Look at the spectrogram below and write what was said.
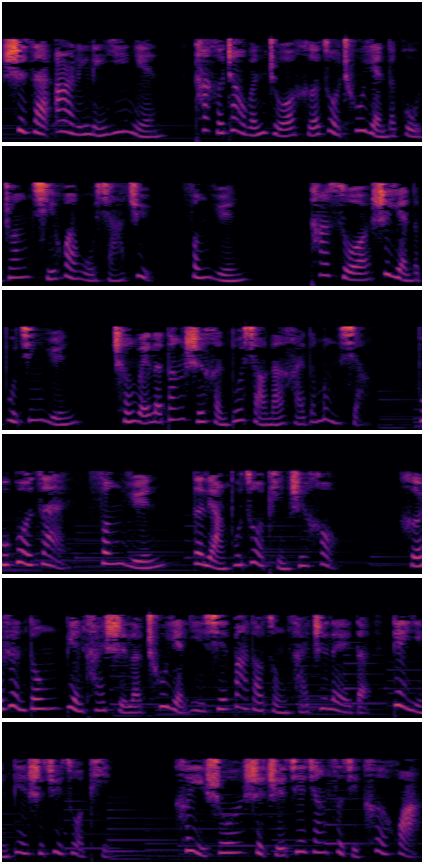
是在二零零一年，他和赵文卓合作出演的古装奇幻武侠剧《风云》。他所饰演的步惊云成为了当时很多小男孩的梦想。不过，在《风云》的两部作品之后，何润东便开始了出演一些霸道总裁之类的电影电视剧作品，可以说是直接将自己刻画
